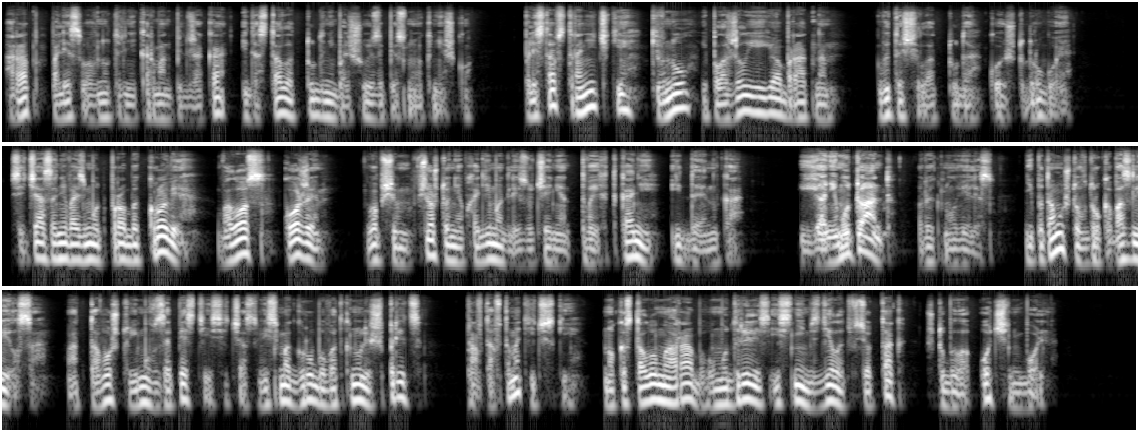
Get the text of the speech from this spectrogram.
Араб полез во внутренний карман пиджака и достал оттуда небольшую записную книжку. Полистав странички, кивнул и положил ее обратно. Вытащил оттуда кое-что другое. Сейчас они возьмут пробы крови, волос, кожи, в общем, все, что необходимо для изучения твоих тканей и ДНК. «Я не мутант!» — рыкнул Велес. Не потому, что вдруг обозлился, От того, что ему в запястье сейчас весьма грубо воткнули шприц, правда автоматический, но Костоломы араба умудрились и с ним сделать все так, что было очень больно.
